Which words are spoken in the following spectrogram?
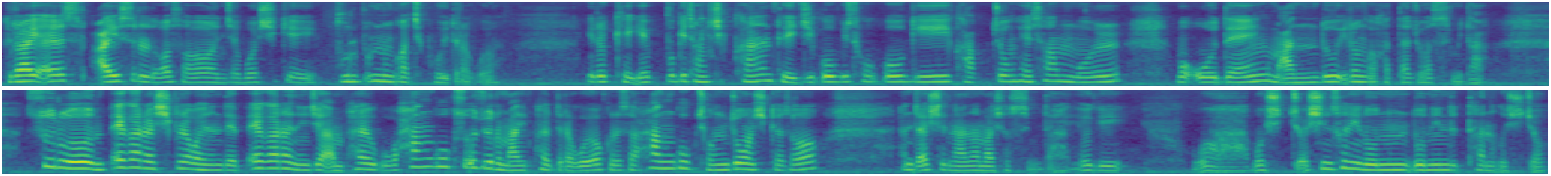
드라이 아이스, 아이스를 넣어서 이제 멋있게 불을 뿜는 것 같이 보이더라고요. 이렇게 예쁘게 장식한 돼지고기, 소고기, 각종 해산물, 뭐 오뎅, 만두 이런 거 갖다 주었습니다. 술은 빼가를 시키려고 했는데 빼가는 이제 안 팔고 한국 소주를 많이 팔더라고요. 그래서 한국 정종을 시켜서 한 잔씩 나눠 마셨습니다. 여기 와 멋있죠. 신선이 노는, 노는 듯하는 것이죠.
